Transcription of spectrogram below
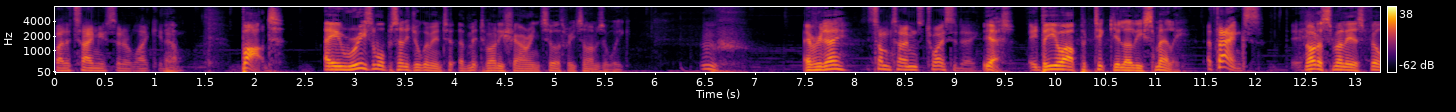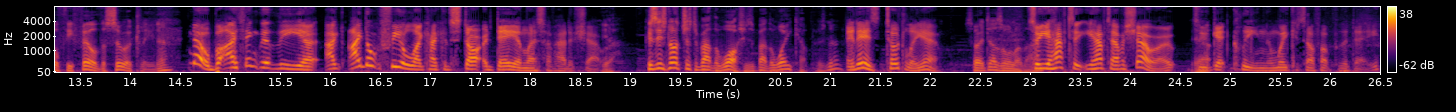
by the time you sort of like you know. But a reasonable percentage of women to admit to only showering two or three times a week. Every day? Sometimes twice a day. Yes. It- but you are particularly smelly. Uh, thanks. Not as smelly as Filthy Phil, the sewer cleaner. No, but I think that the uh, I I don't feel like I could start a day unless I've had a shower. Yeah. Because it's not just about the wash, it's about the wake up, isn't it? It is totally yeah. So it does all of that. So you have to you have to have a shower to Yeah. get clean and wake yourself up for the day.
